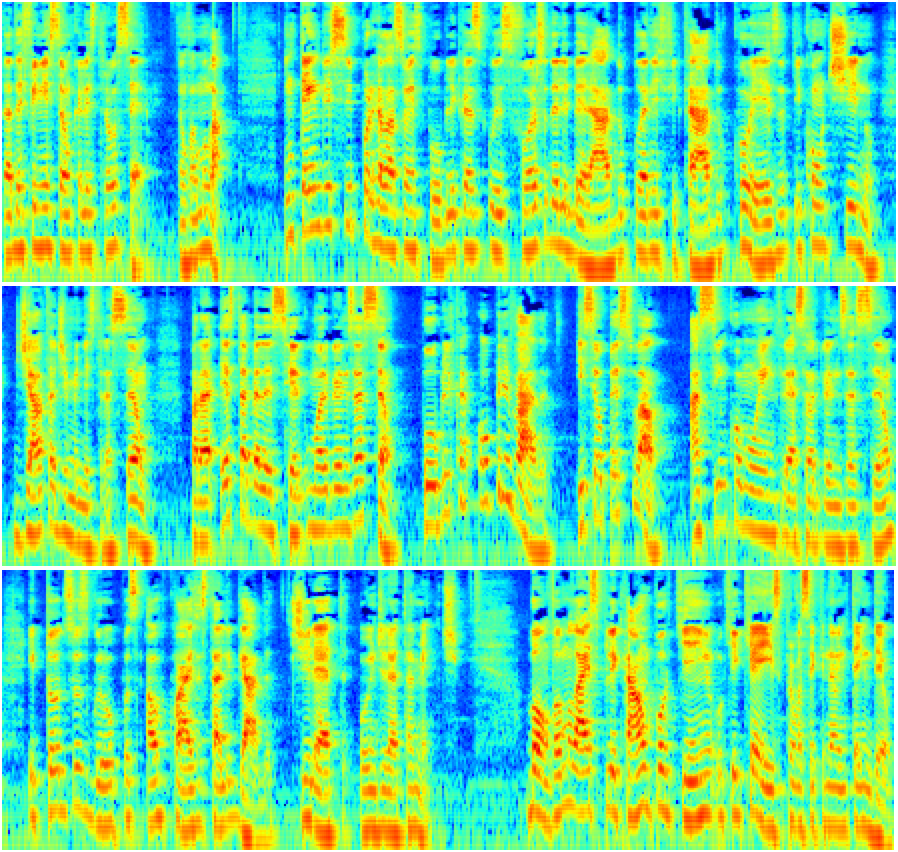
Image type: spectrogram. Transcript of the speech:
da definição que eles trouxeram. Então vamos lá. Entende-se por relações públicas o esforço deliberado, planificado, coeso e contínuo de alta administração para estabelecer uma organização, pública ou privada, e seu pessoal, assim como entre essa organização e todos os grupos aos quais está ligada, direta ou indiretamente. Bom, vamos lá explicar um pouquinho o que, que é isso para você que não entendeu.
